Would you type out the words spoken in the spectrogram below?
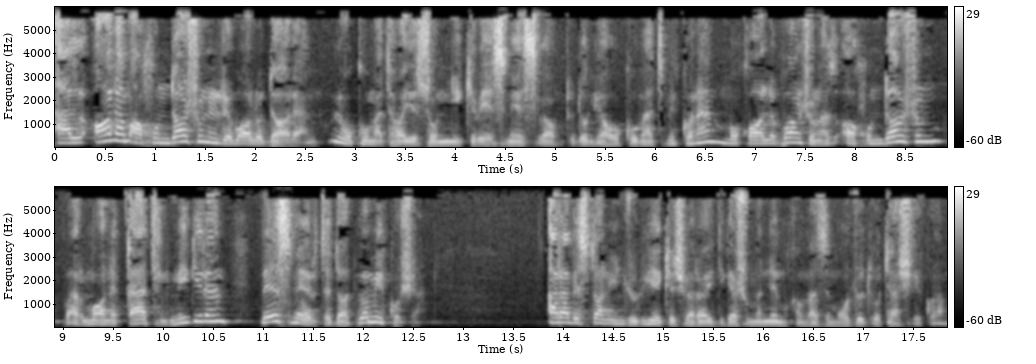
الان هم آخونداشون این روالو دارن. این حکومت های سنی که به اسم اسلام تو دنیا حکومت می‌کنن مخالفانشون از آخونداشون فرمان قتل می‌گیرن به اسم ارتداد و می‌کشن. عربستان اینجوریه کشورهای دیگرشون من نمی‌خوام وضع موجود رو تشریح کنم.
